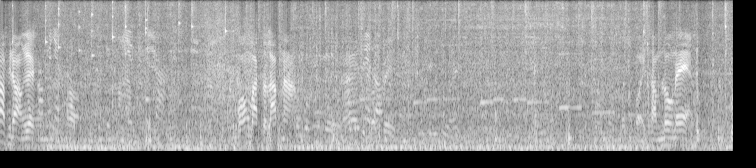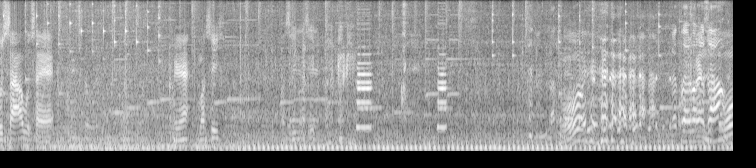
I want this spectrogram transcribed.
ะพี่น้องเอ้ยคลองบัตรรับหนาวปล่อยคำลงได้บุษาวบุษแสเป็นไงมาสิมาสิมาสิโอ้แล้วแต่ว่าซาวโอ้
